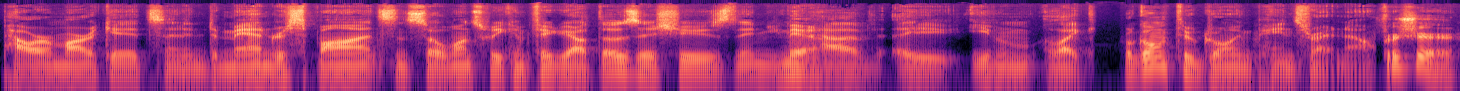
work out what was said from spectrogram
power markets and demand response, and so once we can figure out those issues, then you can Yeah. have a even like we're going through growing pains right now For sure.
